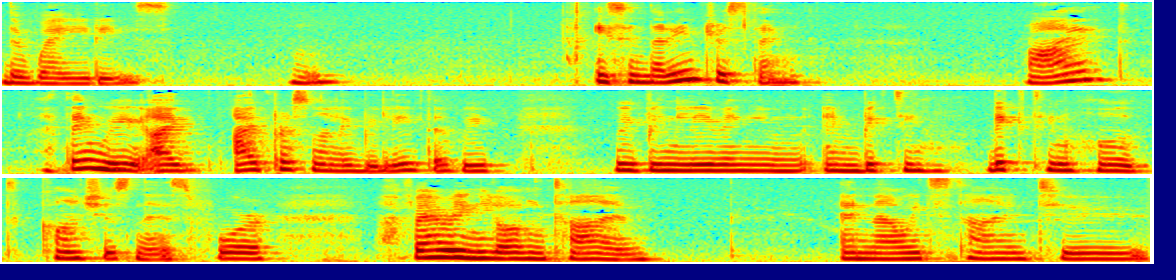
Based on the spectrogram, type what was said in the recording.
the way it is. Hmm? Isn't that interesting? Right? I think we I, I personally believe that we've we've been living in, in victim victimhood consciousness for a very long time. And now it's time to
